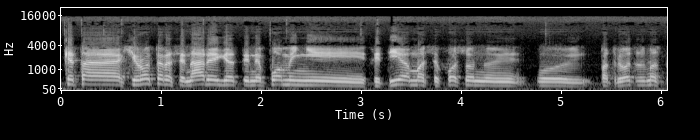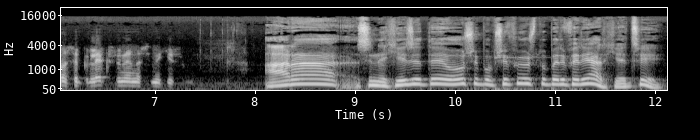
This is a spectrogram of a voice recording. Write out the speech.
και τα χειρότερα σενάρια για την επόμενη θητεία μας εφόσον οι πατριώτες μας μας επιλέξουν να συνεχίσουμε. Άρα συνεχίζετε ως υποψήφιος του Περιφερειάρχη, έτσι,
